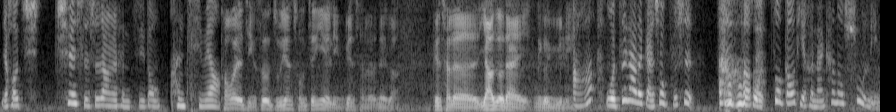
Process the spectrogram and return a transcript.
然后确确实是让人很激动，很奇妙。窗外的景色逐渐从针叶林变成了那个，变成了亚热带那个雨林啊！我最大的感受不是，其实我 坐高铁很难看到树林，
